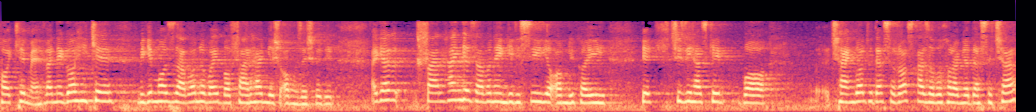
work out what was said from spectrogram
حاکمه و نگاهی که میگه ما زبان رو باید با فرهنگش آموزش بدیم. اگر فرهنگ زبان انگلیسی یا آمریکایی یک چیزی هست که با چنگال تو دست راست غذا بخورم یا دست چپ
